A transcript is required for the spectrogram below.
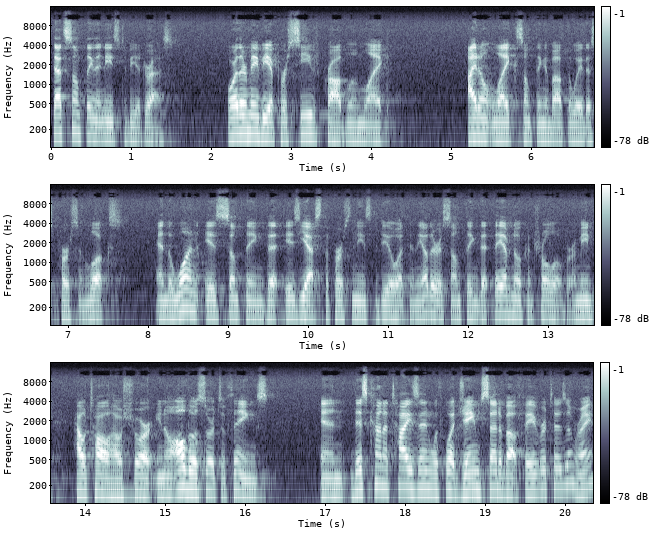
That's something that needs to be addressed. Or there may be a perceived problem, like, I don't like something about the way this person looks. And the one is something that is, yes, the person needs to deal with, and the other is something that they have no control over. I mean, how tall, how short, you know, all those sorts of things. And this kind of ties in with what James said about favoritism, right?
